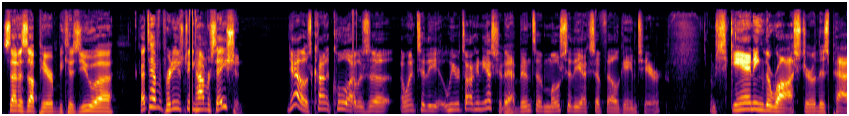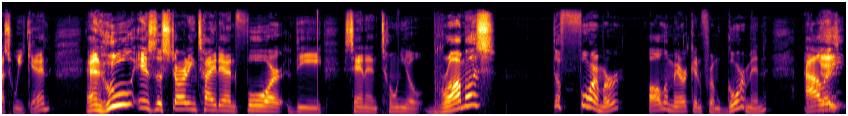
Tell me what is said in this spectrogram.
set us up here because you uh, got to have a pretty interesting conversation. Yeah, it was kind of cool. I was uh, I went to the we were talking yesterday. Yeah. I've been to most of the XFL games here. I'm scanning the roster this past weekend. And who is the starting tight end for the San Antonio Brahmas? The former All-American from Gorman, Aliz-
